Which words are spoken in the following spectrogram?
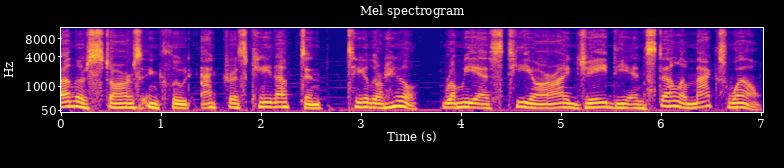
Other stars include actress Kate Upton, Taylor Hill, Romee Strijd and Stella Maxwell.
